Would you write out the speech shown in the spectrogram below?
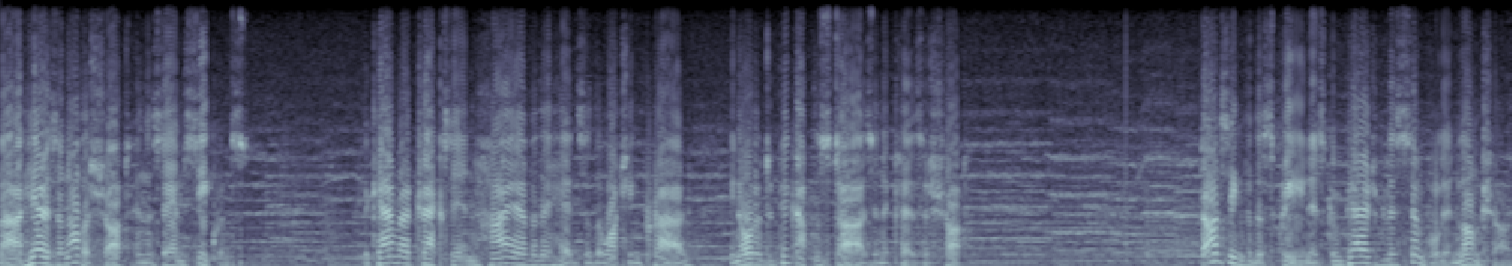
Now here is another shot in the same sequence. The camera tracks in high over the heads of the watching crowd in order to pick up the stars in a closer shot. Dancing for the screen is comparatively simple in long shot,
